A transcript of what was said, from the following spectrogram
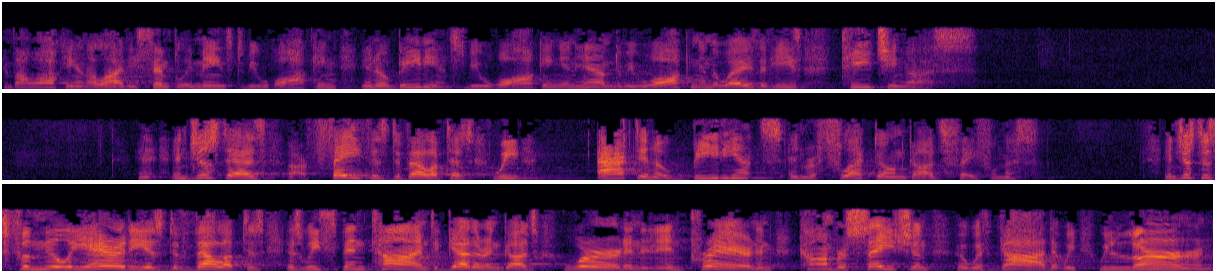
And by walking in the light, he simply means to be walking in obedience, to be walking in him, to be walking in the ways that he's teaching us. And just as our faith is developed as we act in obedience and reflect on God's faithfulness. And just as familiarity is developed as, as we spend time together in God's Word and in prayer and in conversation with God, that we, we learn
